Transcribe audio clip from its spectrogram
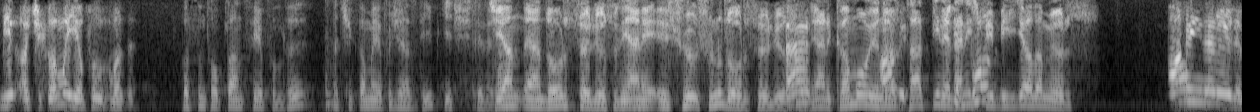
bir açıklama yapılmadı. Basın toplantısı yapıldı. Açıklama yapacağız deyip geçiştirildi. Cihan yani doğru söylüyorsun. Yani e, şu şunu doğru söylüyorsun. Ben- yani kamuoyunu Abi, tatmin eden işte bu- hiçbir bilgi alamıyoruz. Aynen öyle.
